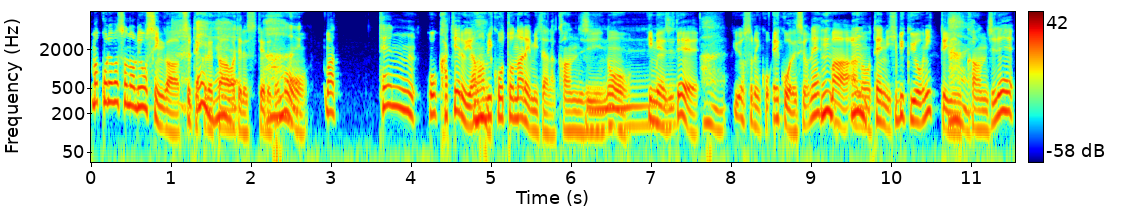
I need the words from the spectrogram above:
まあこれはその両親がつけてくれたわけですけれども、ええはい、まあ天をかける山彦となれみたいな感じのイメージで、はい、要するにこうエコーですよね。うん、まあ、あの、天に響くようにっていう感じで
